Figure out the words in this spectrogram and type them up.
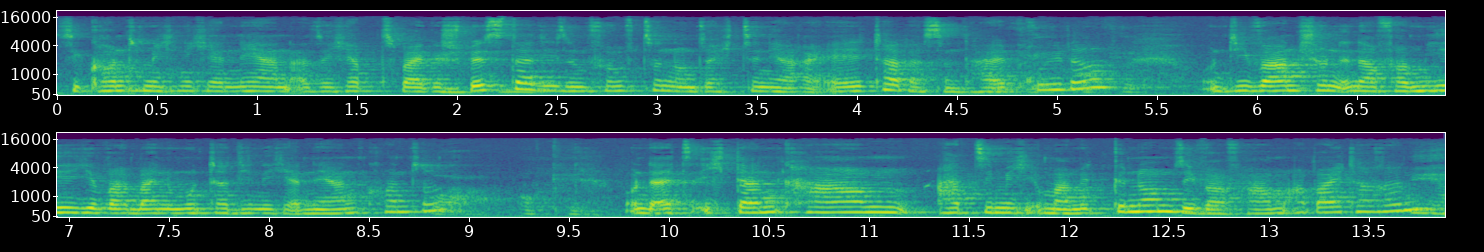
Sie konnte mich nicht ernähren. Also ich habe zwei Geschwister, die sind 15 und 16 Jahre älter, das sind Halbbrüder. Okay, okay. Und die waren schon in der Familie, weil meine Mutter die nicht ernähren konnte. Wow, okay. Und als ich dann kam, hat sie mich immer mitgenommen. Sie war Farmarbeiterin. Ja.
